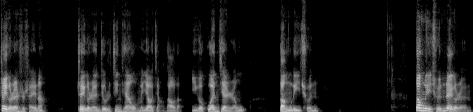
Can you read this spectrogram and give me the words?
这个人是谁呢？这个人就是今天我们要讲到的一个关键人物——邓丽群。邓丽群这个人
